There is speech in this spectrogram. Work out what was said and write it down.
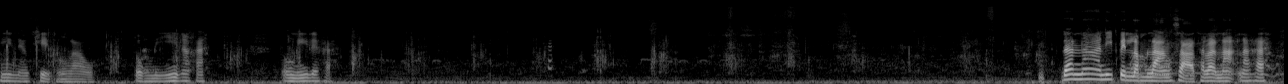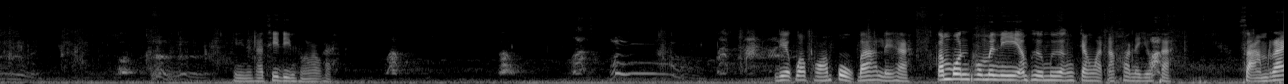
นี่แนวเขตของเราตรงนี้นะคะ ตรงนี้เลยค่ะด้านหน้านี่เป็นลำรางสาธารณะนะคะ นี่นะคะที่ดินของเราค่ะ เรียกว่าพร้อมปลูกบ้านเลยค่ะตำบลพมณีอำเภอเมืองจังหวัดนครนายกค่ะสามไร่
